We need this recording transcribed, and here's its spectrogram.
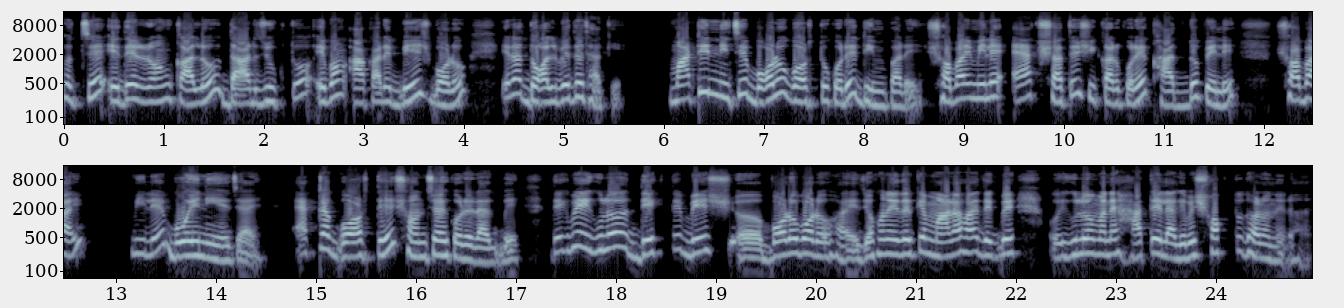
হচ্ছে এদের রং কালো, দাঁড়যুক্ত এবং আকারে বেশ বড়। এরা দল বেঁধে থাকে। মাটির নিচে বড় গর্ত করে ডিম পাড়ে। সবাই মিলে একসাথে শিকার করে খাদ্য পেলে সবাই মিলে বয়ে নিয়ে যায়। একটা গর্তে সঞ্চয় করে রাখবে। দেখবে এগুলো দেখতে বেশ বড় বড় হয়। যখন এদেরকে মারা হয়, দেখবে ওইগুলো মানে হাতে লাগে, বেশ শক্ত ধরনের হয়।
